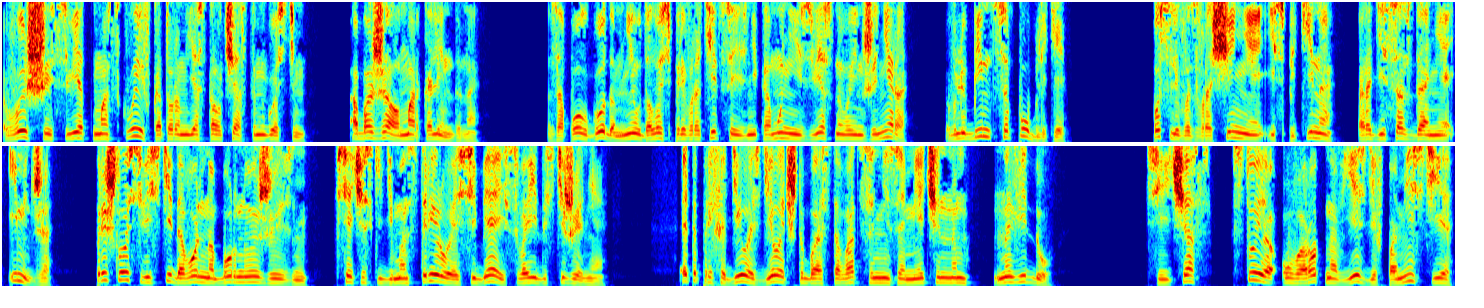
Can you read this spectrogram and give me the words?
Высший свет Москвы, в котором я стал частым гостем, обожал Марка Линдена. За полгода мне удалось превратиться из никому неизвестного инженера в любимца публики. После возвращения из Пекина ради создания имиджа пришлось вести довольно бурную жизнь, всячески демонстрируя себя и свои достижения. Это приходилось делать, чтобы оставаться незамеченным на виду. Сейчас, стоя у ворот на въезде в поместье,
